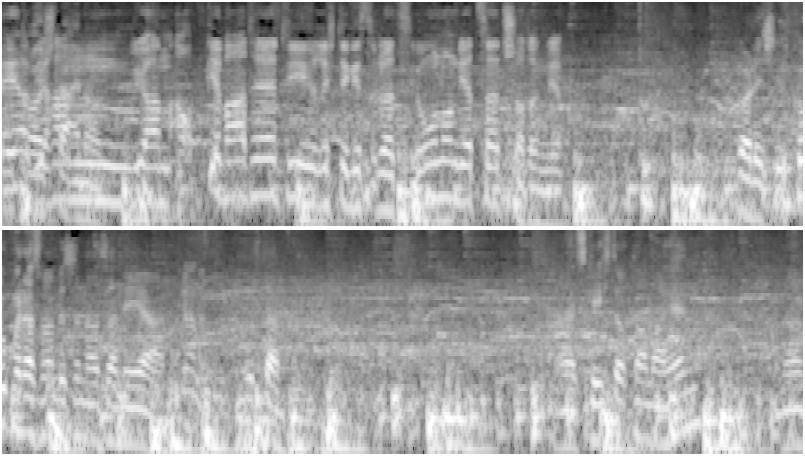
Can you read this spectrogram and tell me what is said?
Naja, wir haben, wir haben abgewartet, die richtige Situation und jetzt halt schottern wir. Gut, ich, ich gucke mir das mal ein bisschen aus der Nähe an. Gerne. Bis dann. Ja, jetzt gehe ich doch noch mal hin. Ne?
